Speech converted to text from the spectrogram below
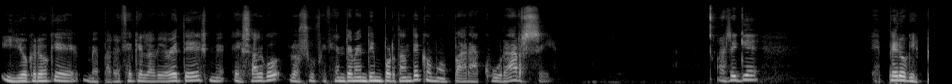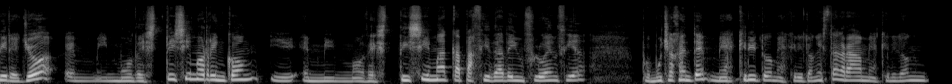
Y yo creo que me parece que la diabetes es algo lo suficientemente importante como para curarse. Así que espero que inspire. Yo, en mi modestísimo rincón y en mi modestísima capacidad de influencia, pues mucha gente me ha escrito, me ha escrito en Instagram, me ha escrito en,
